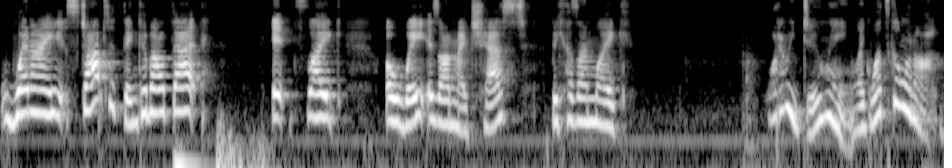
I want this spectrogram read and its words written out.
when I stop to think about that, it's like a weight is on my chest because I'm like, what are we doing? Like, what's going on?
